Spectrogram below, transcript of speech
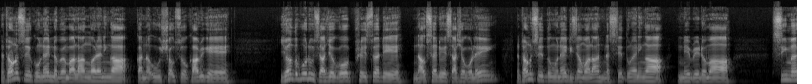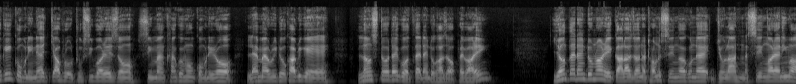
2020ခုနှစ်နိုဝင်ဘာလ9ရက်နေ့ကကနအူရှုပ်ဆိုခါပြီးကရွန်သဖို့တူစာချုပ်ကိုဖရေးဆွတ်တွေနောက်ဆက်တွေစာချုပ်ကိုလေ2023ခုနှစ်ဒီဇင်ဘာလ23ရက်နေ့ကနေပြည်တော်မှာစီမံကိန်းကုမ္ပဏီနဲ့ကြောက်ဖို့အထူးစီးပွားရေးဇုံစီမံခန့်ခွဲမှုကုမ္ပဏီတို့လမ်မရီတိုခါပြီးကလွန်စတိုတိုက်ကိုတိုက်တိုင်တို့ခါစောဖရပါတယ်။ယောင်တိုက်တိုင်တိုမရီကာလာဇော2025ခုနှစ်ဇွန်လ25ရက်နေ့မှာ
